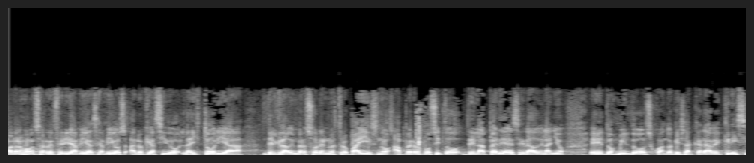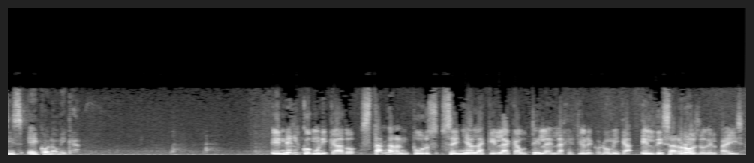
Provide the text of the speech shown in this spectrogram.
Ahora nos vamos a referir, amigas y amigos, a lo que ha sido la historia del grado inversor en nuestro país, ¿no? A propósito de la pérdida de ese grado en el año 2002, eh, cuando aquella grave crisis económica. En el comunicado, Standard Poor's señala que la cautela en la gestión económica, el desarrollo del país,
